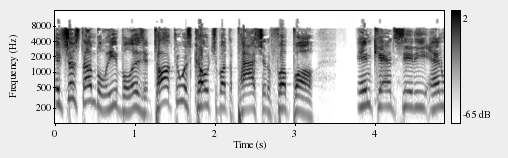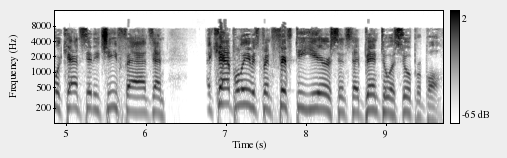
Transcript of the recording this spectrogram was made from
it's just unbelievable, is it? Talk to his coach, about the passion of football in Kansas City and with Kansas City Chief fans, and I can't believe it's been 50 years since they've been to a Super Bowl.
